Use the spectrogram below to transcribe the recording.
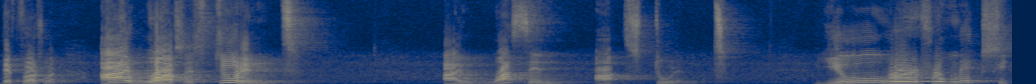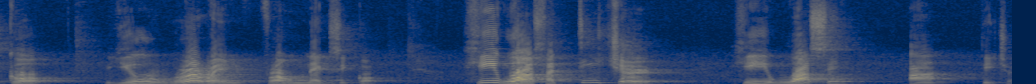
The first one. I was a student. I wasn't a student. You were from Mexico. You weren't from Mexico. He was a teacher. He wasn't a teacher.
